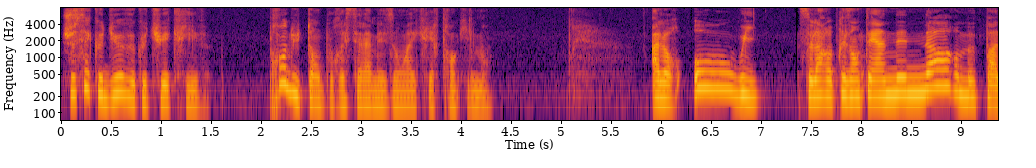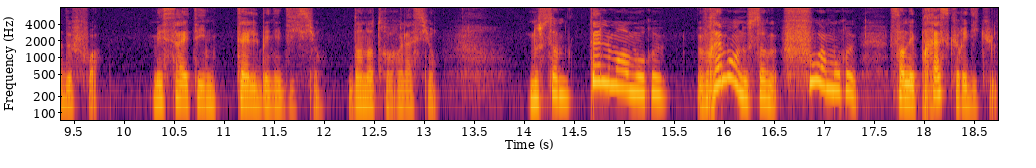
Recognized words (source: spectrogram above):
je sais que Dieu veut que tu écrives. Prends du temps pour rester à la maison à écrire tranquillement. Alors, oh oui, cela représentait un énorme pas de foi. Mais ça a été une telle bénédiction dans notre relation. Nous sommes tellement amoureux. Vraiment, nous sommes fous amoureux. C'en est presque ridicule.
